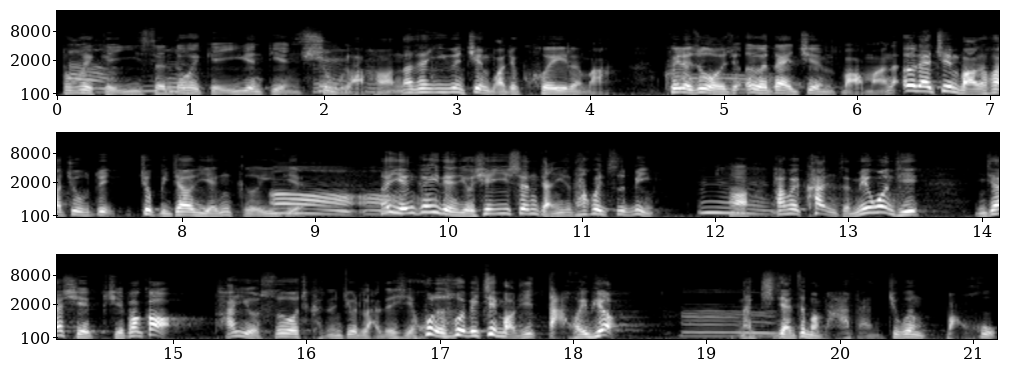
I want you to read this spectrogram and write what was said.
都会给医生，都会给医院点数啦，哈，那在医院健保就亏了嘛。亏了之后我就二代健保嘛，那二代健保的话就对就比较严格一点。哦哦那严格一点，有些医生讲医生他会治病，嗯，啊，他会看诊没有问题，你家写写报告，他有时候可能就懒得写，或者是会被健保局打回票。那既然这么麻烦，就问保护，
